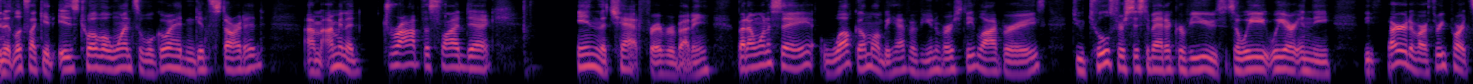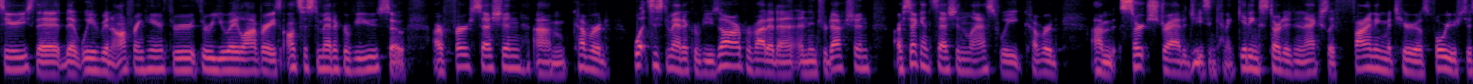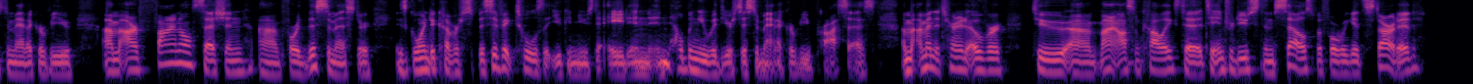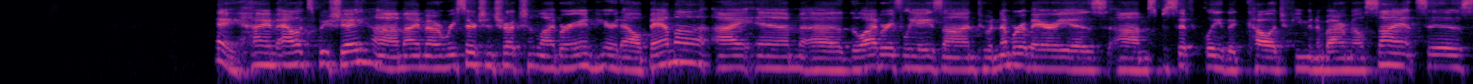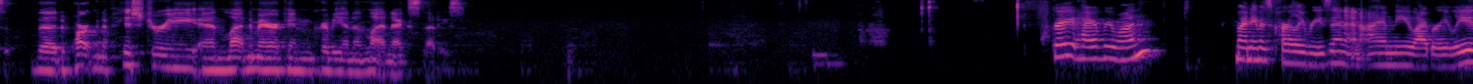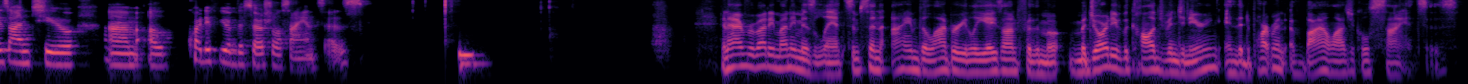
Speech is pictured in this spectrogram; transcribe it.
And it looks like it is 1201, so we'll go ahead and get started. Um, I'm going to drop the slide deck in the chat for everybody, but I want to say welcome on behalf of University Libraries to Tools for Systematic Reviews. So we we are in the the third of our three-part series that that we've been offering here through through UA Libraries on systematic reviews. So our first session um, covered what systematic reviews are, provided a, an introduction. Our second session last week covered um, search strategies and kind of getting started and actually finding materials for your systematic review. Um, our final session uh, for this semester is going to cover specific tools that you can use to aid in, in helping you with your systematic review process. Um, I'm going to turn it over to uh, my awesome colleagues to, to introduce themselves before we get started. Hey, I'm Alex Boucher. Um, I'm a research instruction librarian here at Alabama. I am uh, the library's liaison to a number of areas, um, specifically the College of Human Environmental Sciences, the Department of History, and Latin American, Caribbean, and Latinx Studies. Great. Hi, everyone. My name is Carly Reason, and I am the library liaison to um, a, quite a few of the social sciences. And hi, everybody. My name is Lance Simpson. I am the library liaison for the majority of the College of Engineering and the Department of Biological Sciences.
